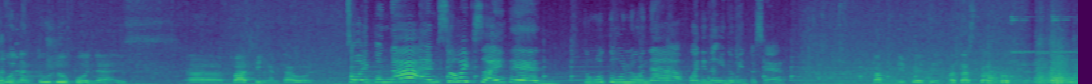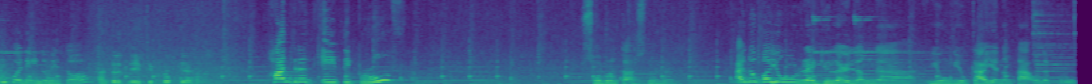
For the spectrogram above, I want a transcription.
Ang unang tulo po niya is ah, batting ang tawag. So, ito na! I'm so excited! Tumutulo na. Pwede nang inumin to, sir? Ma'am, hindi pwede. Mataas pa ang proof niya. Hindi pwede inumin to? 180 proof yan. 180 proof? Sobrang taas nun ah. Ano ba yung regular lang na, yung, yung kaya ng tao na proof?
